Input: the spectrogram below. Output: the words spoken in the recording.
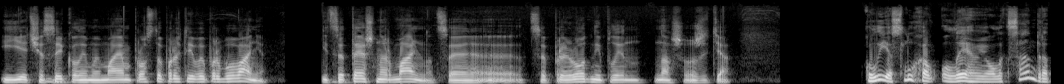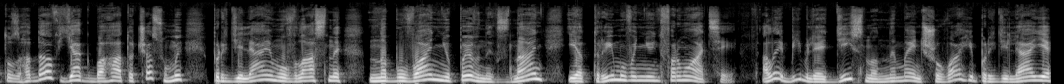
І є часи, коли ми маємо просто пройти випробування. І це теж нормально, це, це природний плин нашого життя. Коли я слухав Олега і Олександра, то згадав, як багато часу ми приділяємо власне набуванню певних знань і отримуванню інформації. Але Біблія дійсно не менш уваги приділяє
